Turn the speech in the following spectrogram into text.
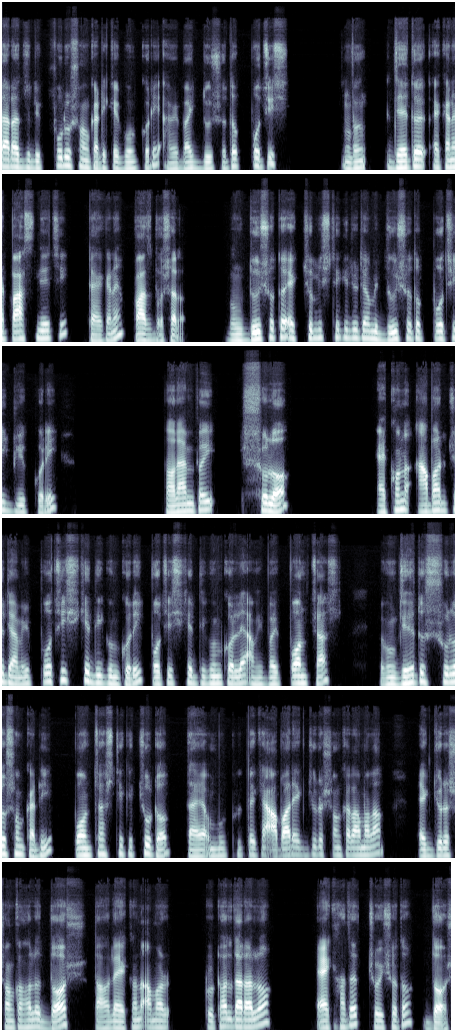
তারা যদি পুরো সংখ্যাটিকে গুণ করি, আমি পাই দুশত পঁচিশ। এবং যেহেতু এখানে পাঁচ নিয়েছি, তাই এখানে পাঁচ বসালাম। এবং দুইশত একচল্লিশ থেকে যদি আমি দুইশত পঁচিশ বিয়োগ করি, তাহলে আমি পাই ষোলো। এখন আবার যদি আমি পঁচিশকে দ্বিগুণ করি পঁচিশকে দ্বিগুণ করলে আমি পাই পঞ্চাশ এবং যেহেতু ষোলো সংখ্যাটি পঞ্চাশ থেকে ছোট, তাই থেকে আবার এক জোড়া সংখ্যা নামালাম। এক জোড়া সংখ্যা হলো দশ, তাহলে এখন আমার টোটাল দাঁড়াল এক হাজার ছয়শত দশ।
